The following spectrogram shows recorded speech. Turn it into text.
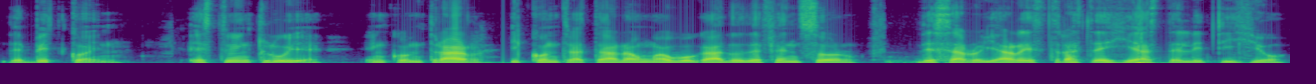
de Bitcoin. Esto incluye encontrar y contratar a un abogado defensor, desarrollar estrategias de litigio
